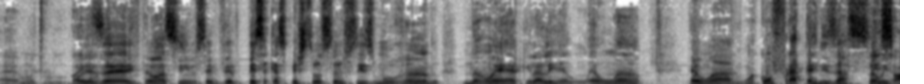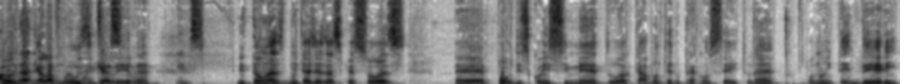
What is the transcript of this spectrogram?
É muito legal. Pois é, então assim, você vê, pensa que as pessoas estão se esmurrando. Não é, aquilo ali é, um- é uma, é uma, uma confraternização Isso, em uma torno daquela música ali, né? Isso. Então, as- muitas vezes as pessoas, é, por desconhecimento, acabam tendo preconceito, né? Por não entenderem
